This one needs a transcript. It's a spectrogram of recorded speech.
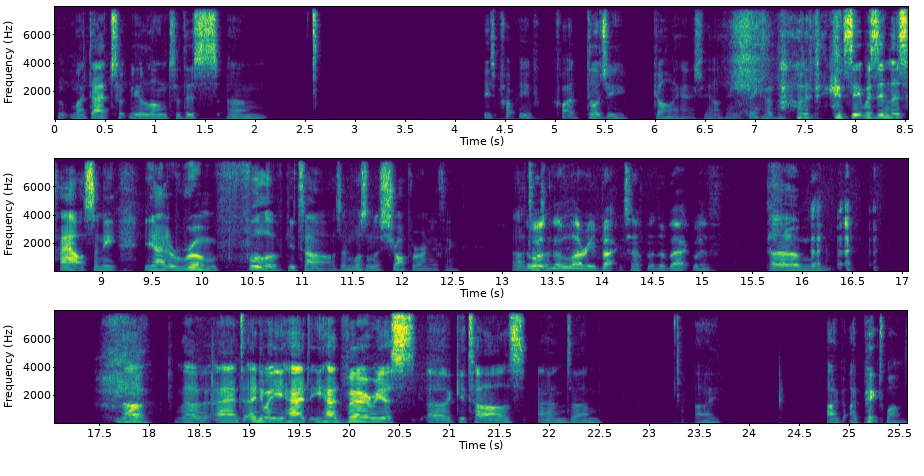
my dad took me along to this. Um, it's probably quite a dodgy guy actually. I think thinking about it because it was in this house and he he had a room full of guitars and it wasn't a shop or anything. I There wasn't a lorry backed up at the back with. um, no, no. And anyway, he had he had various uh, guitars, and um, I, I I picked one,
